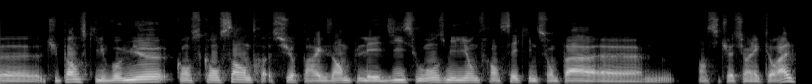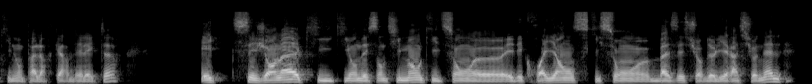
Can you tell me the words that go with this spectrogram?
heu, tu penses qu'il vaut mieux qu'on se concentre sur, par exemple, les 10 ou 11 millions de Français qui ne sont pas, hem, en situation électorale, qui n'ont pas leur carte d'électeur et ces gens-là qui ont des sentiments qui sont, heu et des croyances qui sont, basées sur de l'irrationnel,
